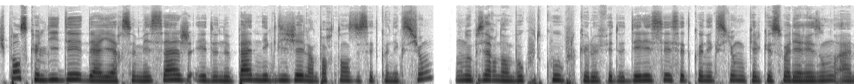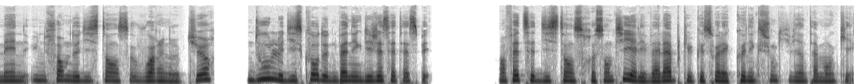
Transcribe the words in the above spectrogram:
Je pense que l'idée derrière ce message est de ne pas négliger l'importance de cette connexion. On observe dans beaucoup de couples que le fait de délaisser cette connexion, quelles que soient les raisons, amène une forme de distance, voire une rupture, d'où le discours de ne pas négliger cet aspect. En fait, cette distance ressentie, elle est valable quelle que soit la connexion qui vient à manquer.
